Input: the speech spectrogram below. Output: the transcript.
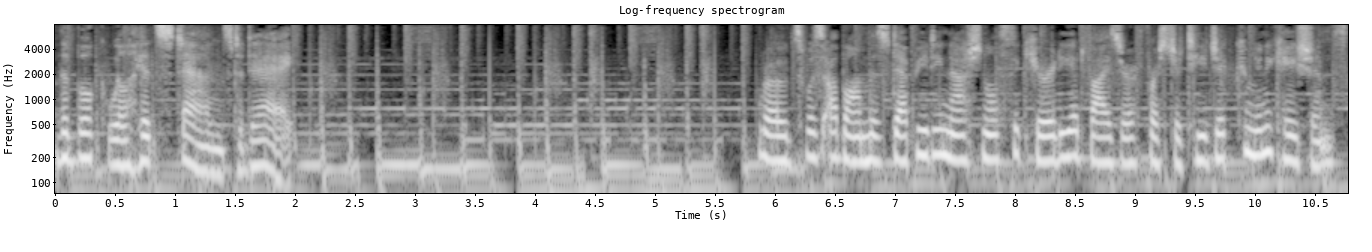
The book will hit stands today. Rhodes was Obama's Deputy National Security Advisor for Strategic Communications.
